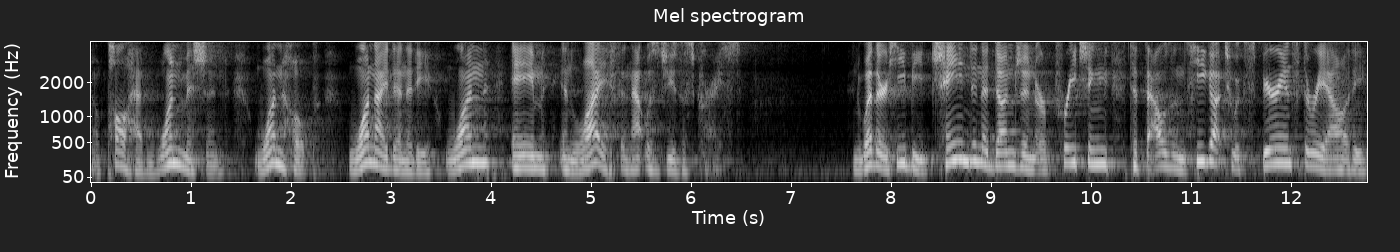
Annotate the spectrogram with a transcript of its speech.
No, Paul had one mission, one hope, one identity, one aim in life, and that was Jesus Christ. And whether he be chained in a dungeon or preaching to thousands, he got to experience the reality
